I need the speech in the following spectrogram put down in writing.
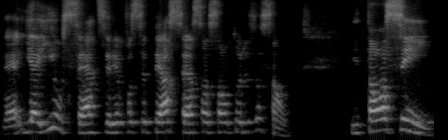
Né? E aí o certo seria você ter acesso a essa autorização. Então, assim,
